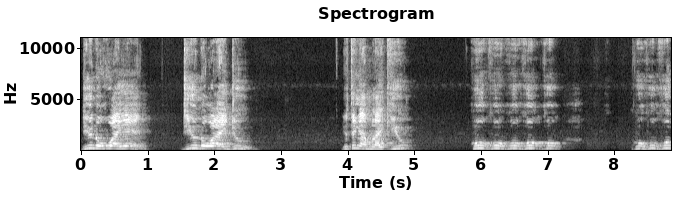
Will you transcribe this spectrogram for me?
Do you know who I am? Do you know what I do? You think I'm like you? Who, who, who, who, who, who, who, who,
